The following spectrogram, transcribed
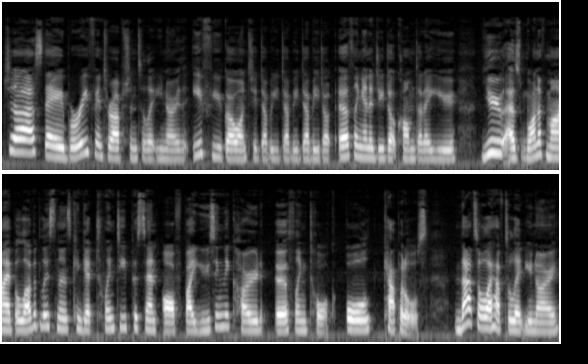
Just a brief interruption to let you know that if you go onto www.earthlingenergy.com.au, you, as one of my beloved listeners, can get 20% off by using the code EarthlingTalk, all capitals. That's all I have to let you know.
